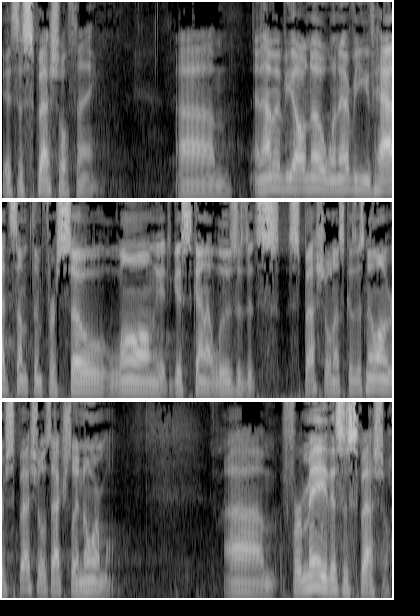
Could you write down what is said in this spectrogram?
It's a special thing. Um, and how many of y'all know whenever you've had something for so long, it just kind of loses its specialness because it's no longer special, it's actually normal. Um, for me, this is special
